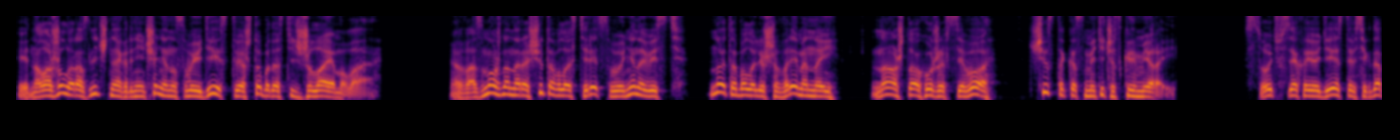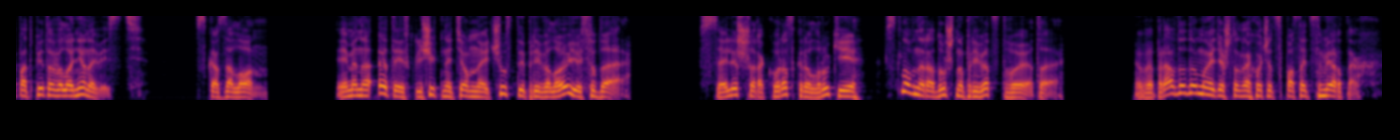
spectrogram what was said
и наложила различные ограничения на свои действия, чтобы достичь желаемого. Возможно, она рассчитывала стереть свою ненависть, но это было лишь временной, но, что хуже всего, чисто косметической мерой. Суть всех ее действий всегда подпитывала ненависть, сказал он. Именно это исключительно темное чувство привело ее сюда. Селли широко раскрыл руки, словно радушно приветствуя это. «Вы правда думаете, что она хочет спасать смертных?»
